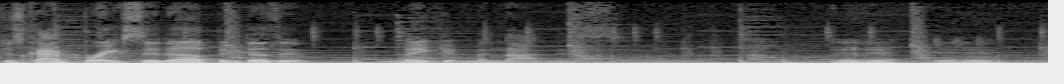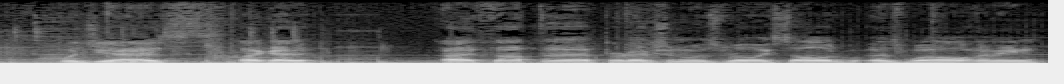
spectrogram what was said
just kind of breaks it up and doesn't make it monotonous. Mm-hmm. Mm-hmm. What'd you Yeah, think? it's like I I thought the production was really solid as well. I mean,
